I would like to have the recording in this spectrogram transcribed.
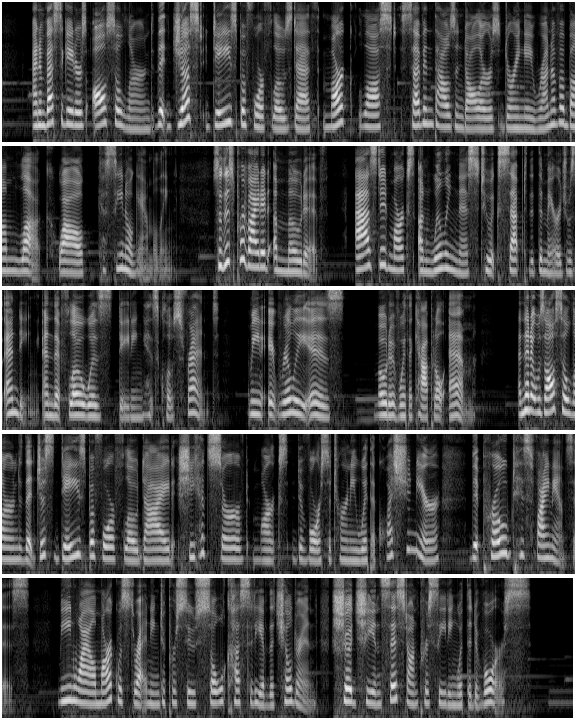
And investigators also learned that just days before Flo's death, Mark lost $7,000 during a run of a bum luck while casino gambling. So, this provided a motive as did Mark's unwillingness to accept that the marriage was ending and that Flo was dating his close friend. I mean, it really is motive with a capital M. And then it was also learned that just days before Flo died, she had served Mark's divorce attorney with a questionnaire that probed his finances. Meanwhile, Mark was threatening to pursue sole custody of the children should she insist on proceeding with the divorce.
